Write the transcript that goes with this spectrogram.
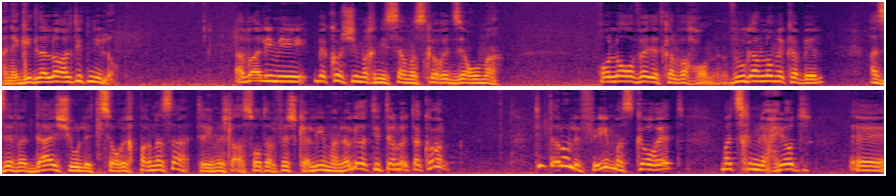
אני אגיד לה לא, אל תתני לו. אבל אם היא בקושי מכניסה משכורת זעומה, או לא עובדת קל וחומר, והוא גם לא מקבל, אז זה ודאי שהוא לצורך פרנסה. תראי, אם יש לה עשרות אלפי שקלים, אני לא אגיד, תיתן לו את הכל. תיתן לו לפי משכורת, מה צריכים לחיות, אה,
